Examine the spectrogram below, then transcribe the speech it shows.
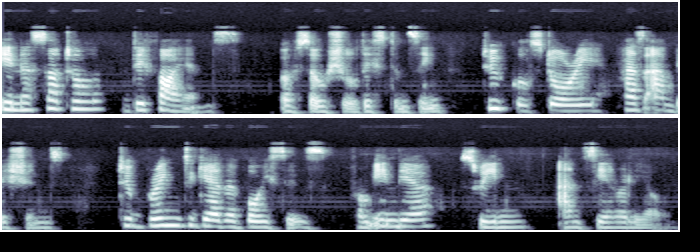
In a subtle defiance of social distancing, Tukul Story has ambitions to bring together voices from India, Sweden, and Sierra Leone.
